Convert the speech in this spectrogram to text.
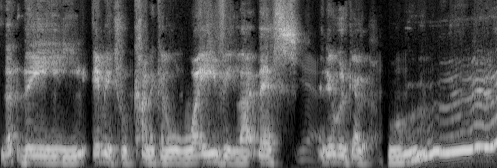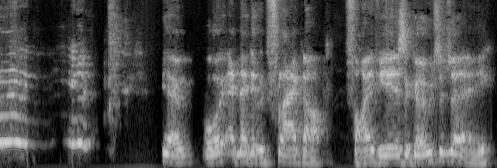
that the image would kind of go wavy like this, and it would go, you know, or and then it would flag up five years ago today.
